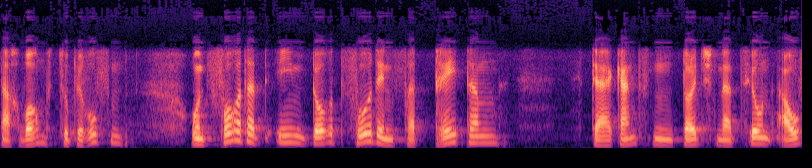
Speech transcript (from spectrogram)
nach Worms zu berufen und fordert ihn dort vor den Vertretern der ganzen deutschen Nation auf,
